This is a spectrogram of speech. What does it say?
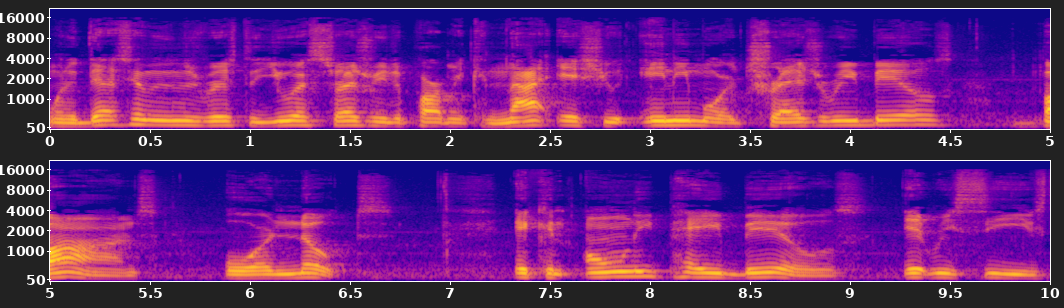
when the debt ceiling is reached, the U.S. Treasury Department cannot issue any more Treasury bills, bonds, or notes. It can only pay bills it receives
